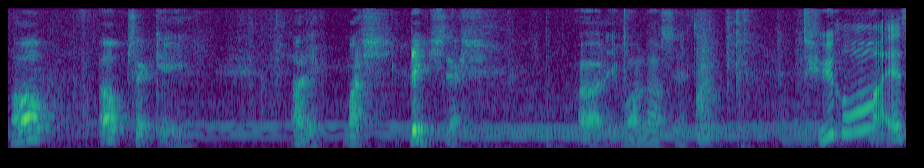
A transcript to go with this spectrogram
Hop, hopsakee. Allee, mars. Links, rechts. Allee, voilà, zeg. Hugo is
